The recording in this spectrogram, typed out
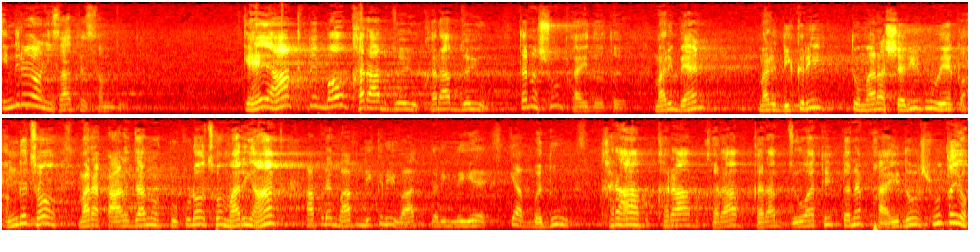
ઇન્દ્રિયોની સાથે સમજૂતી કે હે, આંખ તે બહુ ખરાબ જોયું ખરાબ જોયું. તને શું ફાયદો થયો? મારી બેન, મારી દીકરી, તું મારા શરીરનું એક અંગ છો, મારા કાળજાનો ટુકડો છો, મારી આંખ. આપણે બાપ દીકરી વાત કરી લઈએ કે આ બધું ખરાબ ખરાબ ખરાબ ખરાબ જોવાથી તને ફાયદો શું થયો?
